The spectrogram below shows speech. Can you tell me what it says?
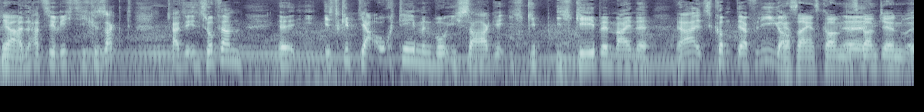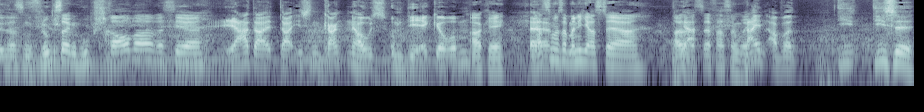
Ja. Also hat sie richtig gesagt. Also insofern, äh, es gibt ja auch Themen, wo ich sage, ich, geb, ich gebe meine, ja, jetzt kommt der Flieger. Jetzt sagen, jetzt kommt, jetzt Äh, kommt hier ein, ist das ein Flugzeug, ein Hubschrauber, was hier? Ja, da, da ist ein Krankenhaus um die Ecke rum. Okay. Lassen Ähm, wir uns aber nicht aus der, aus, Ja. aus der Fassung bringen. Nein, aber die, diese,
